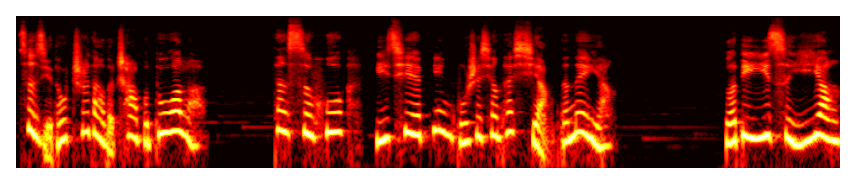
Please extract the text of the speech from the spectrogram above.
自己都知道的差不多了，但似乎一切并不是像他想的那样。和第一次一样，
